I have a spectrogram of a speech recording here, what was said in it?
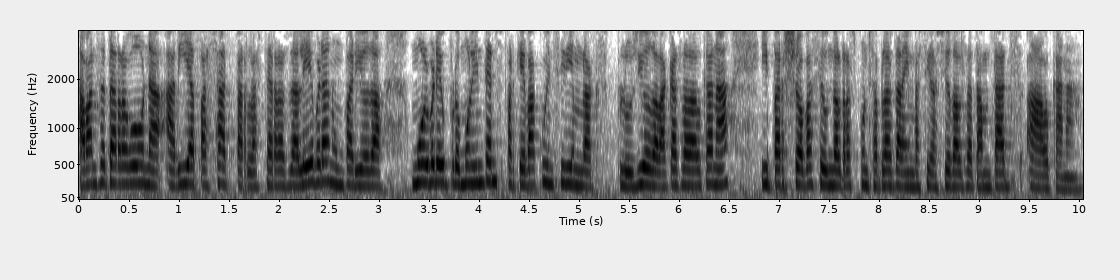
Abans de Tarragona havia passat per les Terres de l'Ebre en un període molt breu però molt intens perquè va coincidir amb l'explosió de la Casa del Canà i per això va ser un dels responsables de la investigació dels atemptats a Alcanar.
